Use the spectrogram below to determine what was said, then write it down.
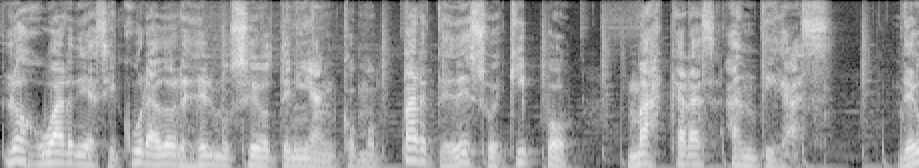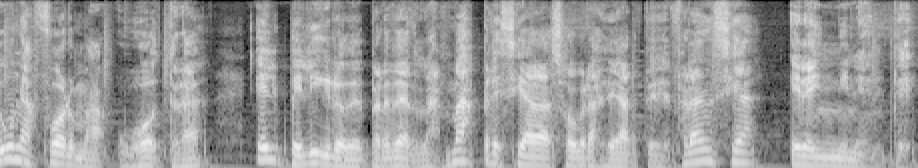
los guardias y curadores del museo tenían como parte de su equipo máscaras antigas. De una forma u otra, el peligro de perder las más preciadas obras de arte de Francia era inminente,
